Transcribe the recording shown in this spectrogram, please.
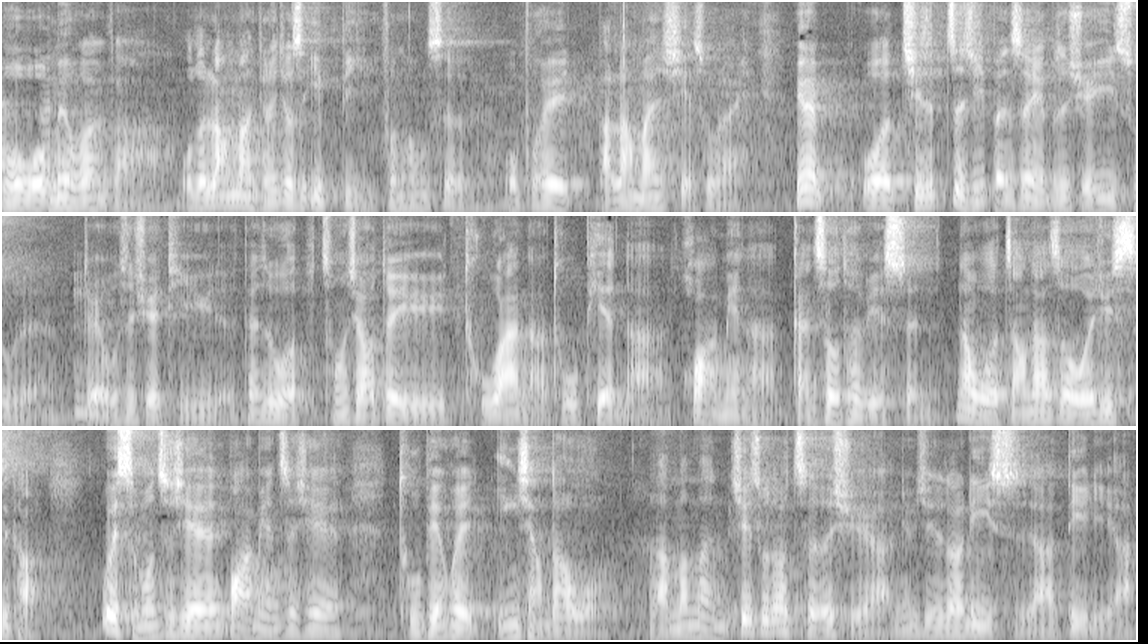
我我没有办法，我的浪漫可能就是一笔粉红色的，我不会把浪漫写出来。因为我其实自己本身也不是学艺术的，对我是学体育的，但是我从小对于图案啊、图片啊、画面啊感受特别深。那我长大之后，我会去思考，为什么这些画面、这些图片会影响到我，然后慢慢接触到哲学啊，你会接触到历史啊、地理啊，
